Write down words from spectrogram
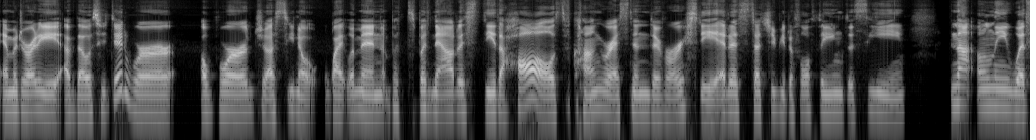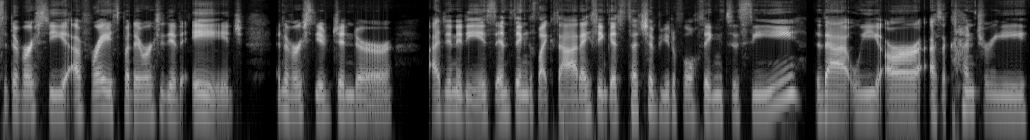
And majority of those who did were were just you know white women but but now to see the halls of congress and diversity it is such a beautiful thing to see not only with the diversity of race but diversity of age and diversity of gender identities and things like that. I think it's such a beautiful thing to see that we are as a country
